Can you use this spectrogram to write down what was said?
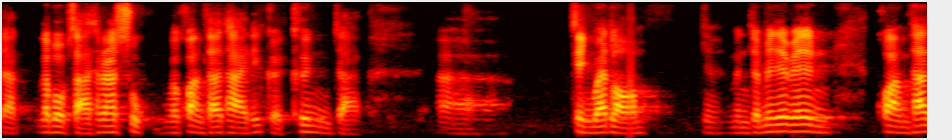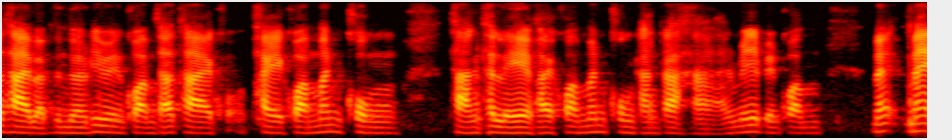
จากระบบสาธารณสุขและความท้าทายที่เกิดขึ้นจากสิ่งแวดล้อม มันจะไม่ได้เป็นความท้าทายแบบเดิมๆที่เป็นความท้าทายภัยความมั่นคงทางทะเลภัยความมั่นคงทางทหาร ไม่ได้เป็นความ ไม่ไม่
